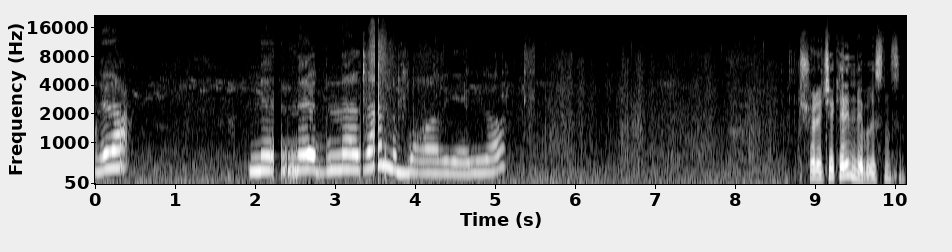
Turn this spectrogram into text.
Neden? Ne, ne, neden buhar geliyor? Şöyle çekelim de bir ısınsın.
